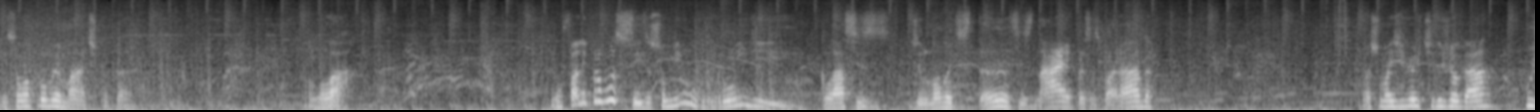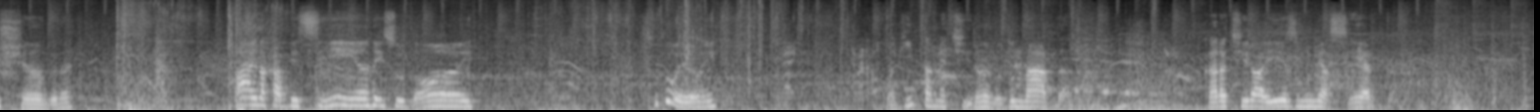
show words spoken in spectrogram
Isso é uma problemática, cara. Vamos lá. Como falei pra vocês, eu sou meio ruim de classes de longa distância, sniper, essas paradas. Eu acho mais divertido jogar puxando, né? Ai, na cabecinha, isso dói. Isso doeu, hein? Mas quem tá me atirando do nada? O cara tira esmo e me acerta.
